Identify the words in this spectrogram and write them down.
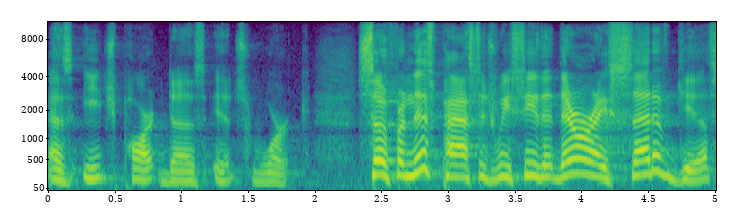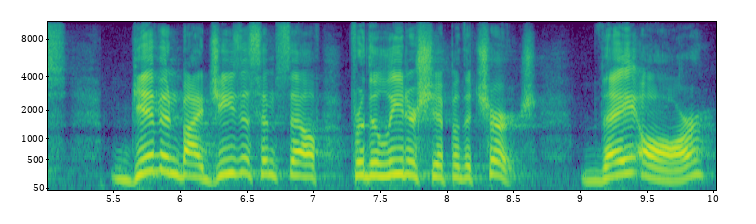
as each part does its work. So, from this passage, we see that there are a set of gifts given by Jesus Himself for the leadership of the church. They are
